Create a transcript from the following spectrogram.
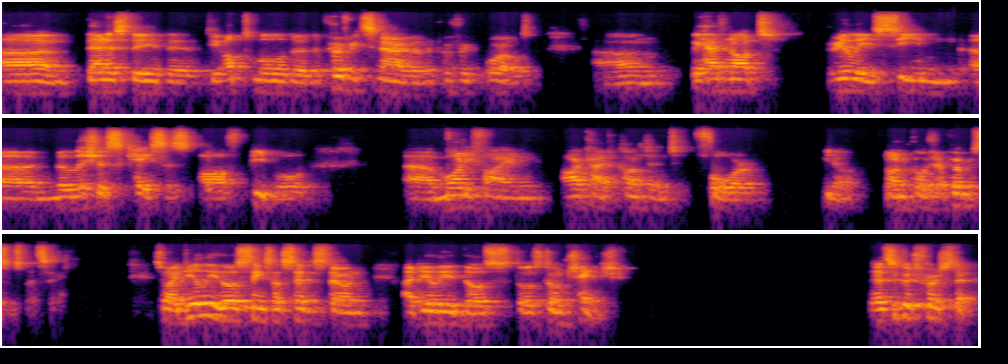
Um, that is the, the, the optimal, the, the perfect scenario, the perfect world. Um, we have not really seen uh, malicious cases of people uh, modifying archive content for, you know, non-kosher purposes, let's say. So ideally, those things are set in stone. Ideally, those, those don't change. That's a good first step.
